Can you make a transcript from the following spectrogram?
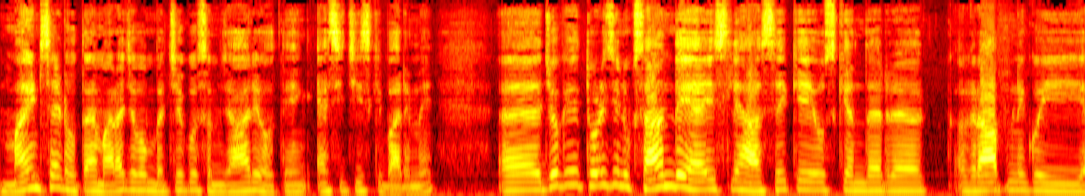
مائنڈ سیٹ ہوتا ہے ہمارا جب ہم بچے کو سمجھا رہے ہوتے ہیں ایسی چیز کے بارے میں۔ جو کہ تھوڑی سی نقصان دہ ہے اس لحاظ سے کہ اس کے اندر اگر آپ نے کوئی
